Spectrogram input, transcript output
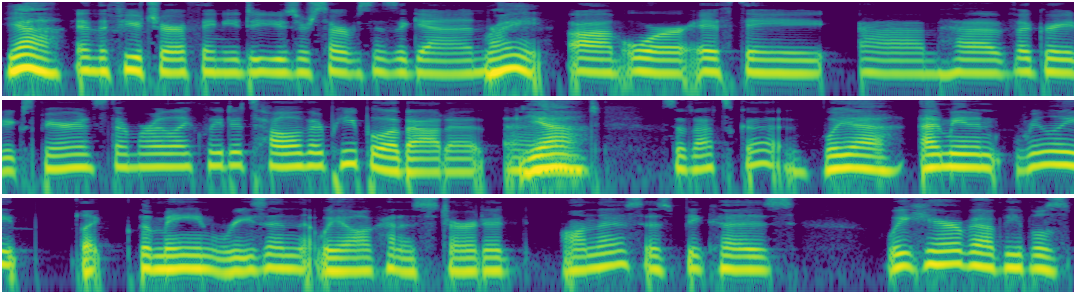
yeah in the future if they need to use your services again, right um, or if they um, have a great experience, they're more likely to tell other people about it. And Yeah. so that's good. well yeah i mean really like the main reason that we all kind of started on this is because we care about people's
